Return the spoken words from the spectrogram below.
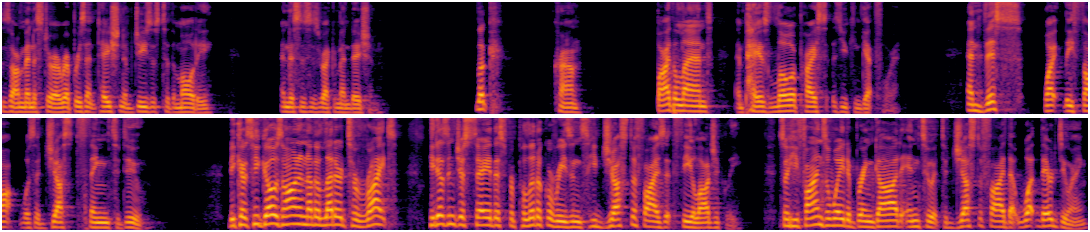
is our minister, a representation of Jesus to the Maori, and this is his recommendation. Look, Crown, buy the land and pay as low a price as you can get for it. And this, Whiteley thought, was a just thing to do. Because he goes on another letter to write, he doesn't just say this for political reasons, he justifies it theologically. So he finds a way to bring God into it to justify that what they're doing,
